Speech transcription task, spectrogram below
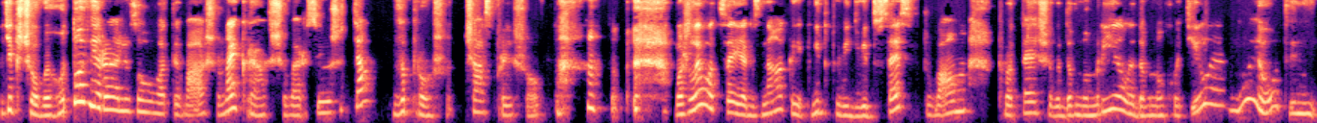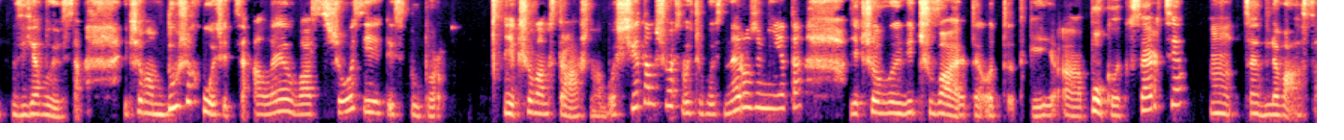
Якщо ви готові реалізовувати вашу найкращу версію життя, запрошую, час прийшов. Можливо, це як знак, як відповідь від Всесвіту вам про те, що ви давно мріяли, давно хотіли, ну і от він з'явився. Якщо вам дуже хочеться, але у вас щось є якийсь ступор. Якщо вам страшно, або ще там щось, ви чогось не розумієте, якщо ви відчуваєте от такий а, поклик в серці, це для вас.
